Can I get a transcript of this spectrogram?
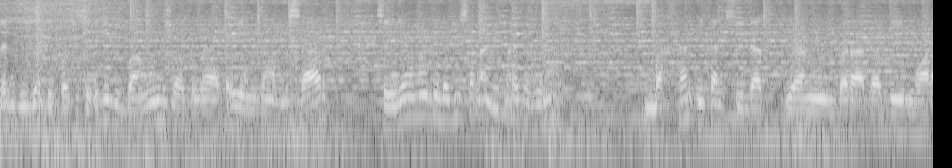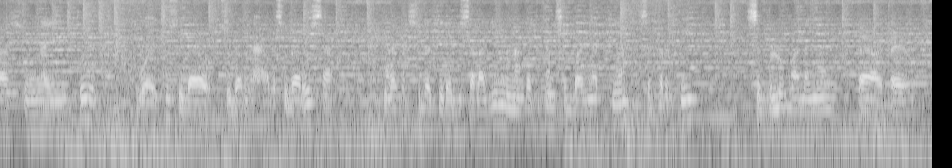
Dan juga di posisi ini dibangun suatu relasi yang sangat besar sehingga memang tidak bisa lagi mereka gunakan bahkan ikan sidat yang berada di muara sungai itu wah itu sudah sudah nggak ada sudah rusak. Mereka sudah tidak bisa lagi menangkap ikan sebanyaknya seperti sebelum adanya PLTU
